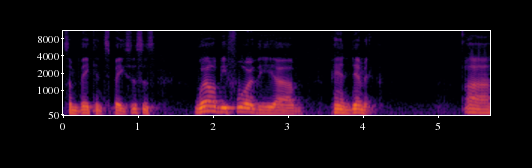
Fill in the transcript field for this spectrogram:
some vacant space. This is well before the uh, pandemic. Uh,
